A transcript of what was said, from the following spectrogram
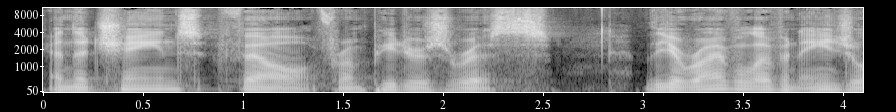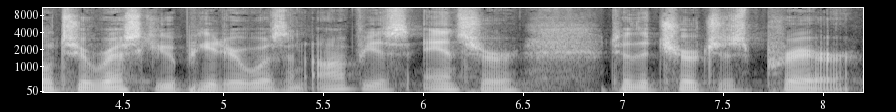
And the chains fell from Peter's wrists. The arrival of an angel to rescue Peter was an obvious answer to the church's prayer.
